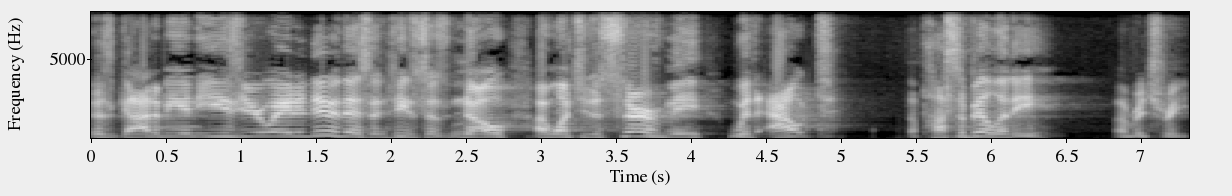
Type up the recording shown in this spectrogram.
There's got to be an easier way to do this. And Jesus says, no, I want you to serve me without the possibility of retreat.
